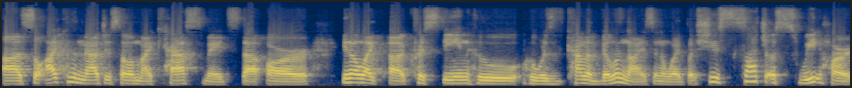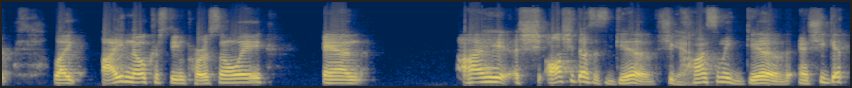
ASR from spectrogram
Uh, so I can imagine some of my castmates that are, you know, like uh, Christine, who who was kind of villainized in a way, but she's such a sweetheart. Like I know Christine personally, and I she, all she does is give. She yeah. constantly give, and she get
